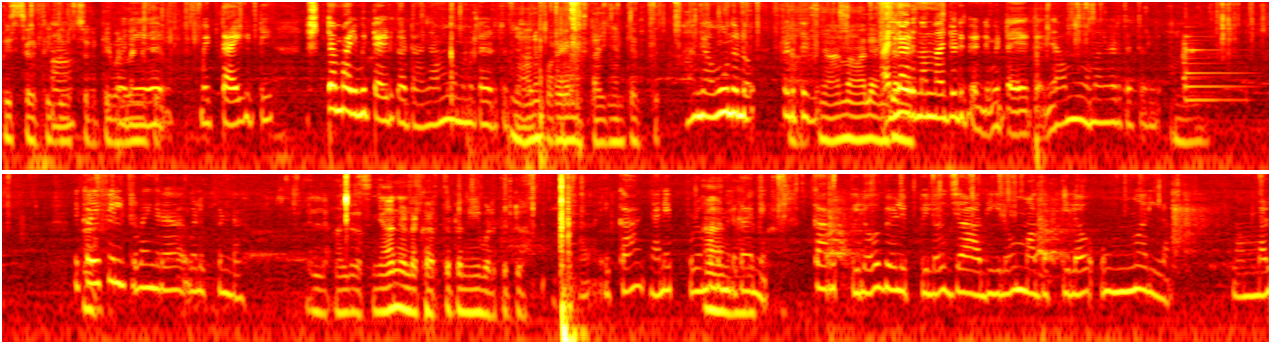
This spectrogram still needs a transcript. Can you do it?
പിസ്സ കിട്ടി ജ്യൂസ് കിട്ടി വെള്ളം കിട്ടി. മിഠായി കിട്ടി. ഇഷ്ടം മാതിരി മിഠായി എടുക്കട്ടോ ഞാൻ മൂന്ന് മിഠായി എടുത്തു ഞാനും കുറേ മിഠായി ഇങ്ങനത്തെ എടുത്ത്. ആ ഞാൻ മൂന്നെണ്ണോ എടുത്തേക്ക് ഞാൻ നാല് എല്ലാവരും നന്നായിട്ട് എടുക്കണ്ടേ മിഠായിയൊക്കെ? ഞാൻ മൂന്നെണ്ണം എടുത്തിട്ടുള്ളൂ ഈ കൈ ഫിൽറ്റർ ഭയങ്കര വെളുപ്പുണ്ടോ? ഇല്ല നല്ല രസം. ഞാൻ എന്താ കറുത്തിട്ടോ നീ വെളുത്തിട്ടോ? ഇക്ക ഞാൻ എപ്പോഴും പറഞ്ഞൊരു കാര്യം. കറുപ്പിലോ വെളുപ്പിലോ ജാതിയിലോ മതത്തിലോ ഒന്നുമല്ല. നമ്മൾ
